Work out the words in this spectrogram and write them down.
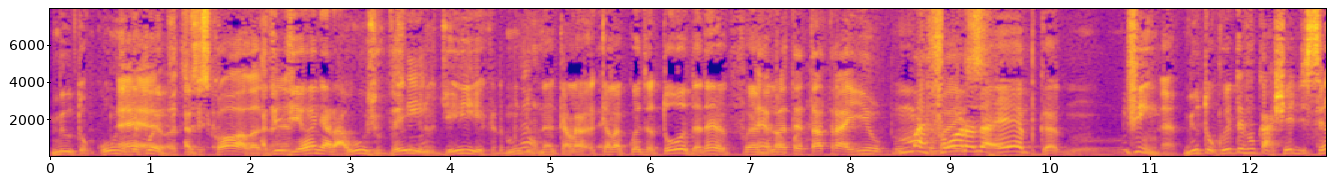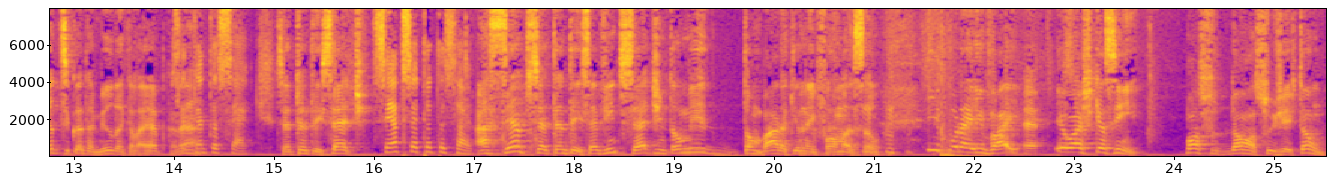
Milton Cunha, é, depois as escolas. A né? Viviane Araújo veio Sim. no dia, muito, né, aquela, aquela coisa toda, né? Foi a é, melhor. Para tentar atrair o Mas fora mais... da época. Enfim, é. Milton Cunha teve um cachê de 150 mil naquela época, 77. né? 77. 177? Ah, 177, 27, então me tombaram aqui na informação. e por aí vai. É. Eu acho que assim, posso dar uma sugestão?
